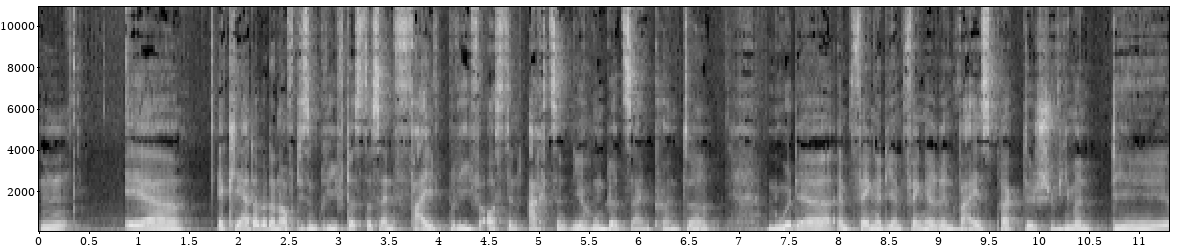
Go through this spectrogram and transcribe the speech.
Mm, er erklärt aber dann auf diesem Brief, dass das ein Faltbrief aus dem 18. Jahrhundert sein könnte. Nur der Empfänger, die Empfängerin weiß praktisch, wie man die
